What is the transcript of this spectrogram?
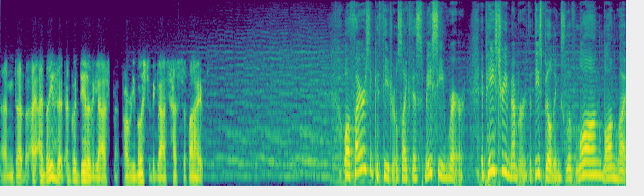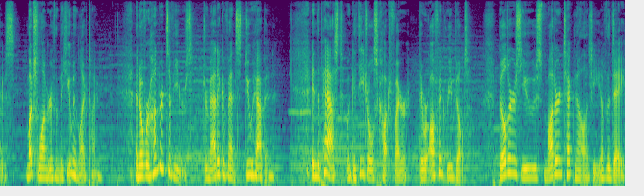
And uh, I, I believe that a good deal of the glass, probably most of the glass, has survived. While fires in cathedrals like this may seem rare, it pays to remember that these buildings live long, long lives, much longer than the human lifetime. And over hundreds of years, dramatic events do happen. In the past, when cathedrals caught fire, they were often rebuilt, Builders used modern technology of the day,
